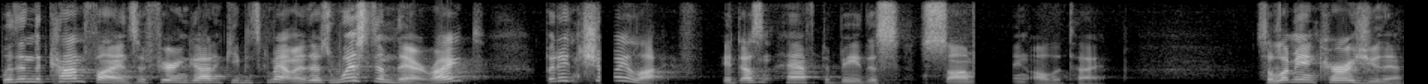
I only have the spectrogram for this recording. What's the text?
within the confines of fearing God and keeping His commandment. There's wisdom there, right? But enjoy life. It doesn't have to be this somber thing all the time. So let me encourage you then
